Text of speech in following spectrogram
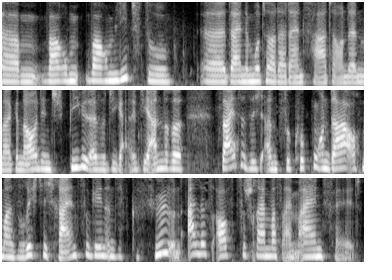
ähm, warum, warum liebst du äh, deine Mutter oder deinen Vater und dann mal genau den Spiegel, also die, die andere Seite sich anzugucken und da auch mal so richtig reinzugehen in das Gefühl und alles aufzuschreiben, was einem einfällt.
